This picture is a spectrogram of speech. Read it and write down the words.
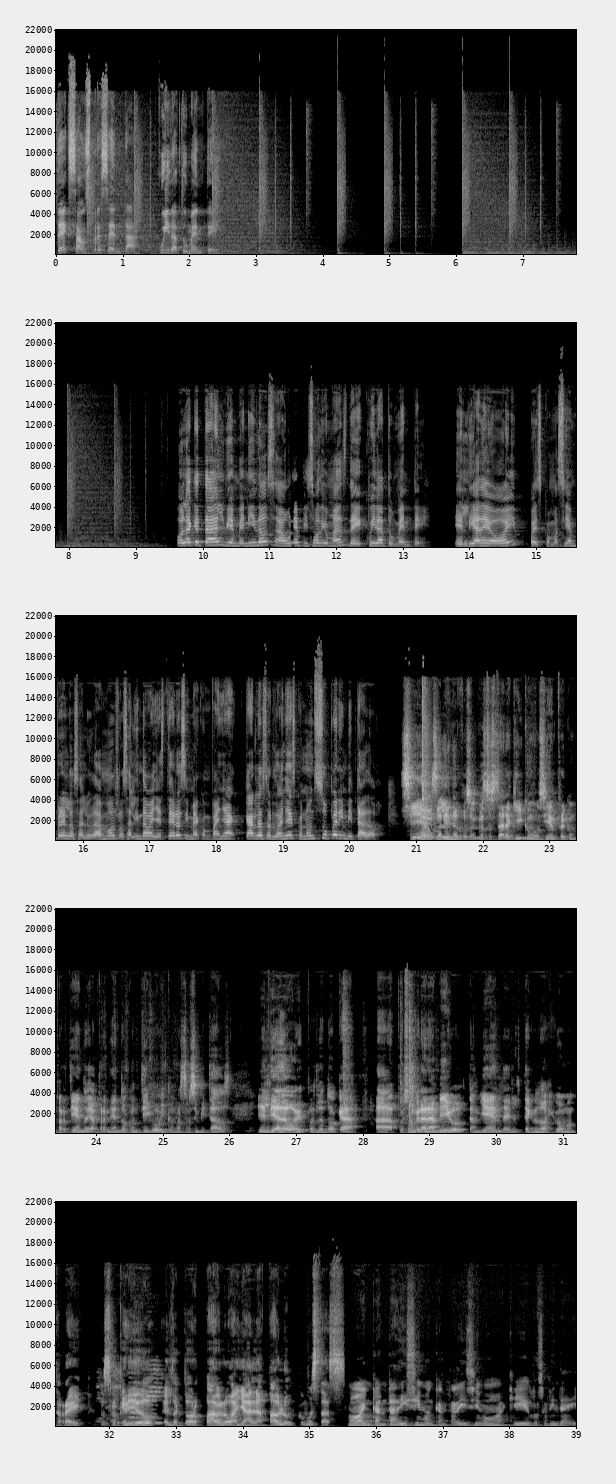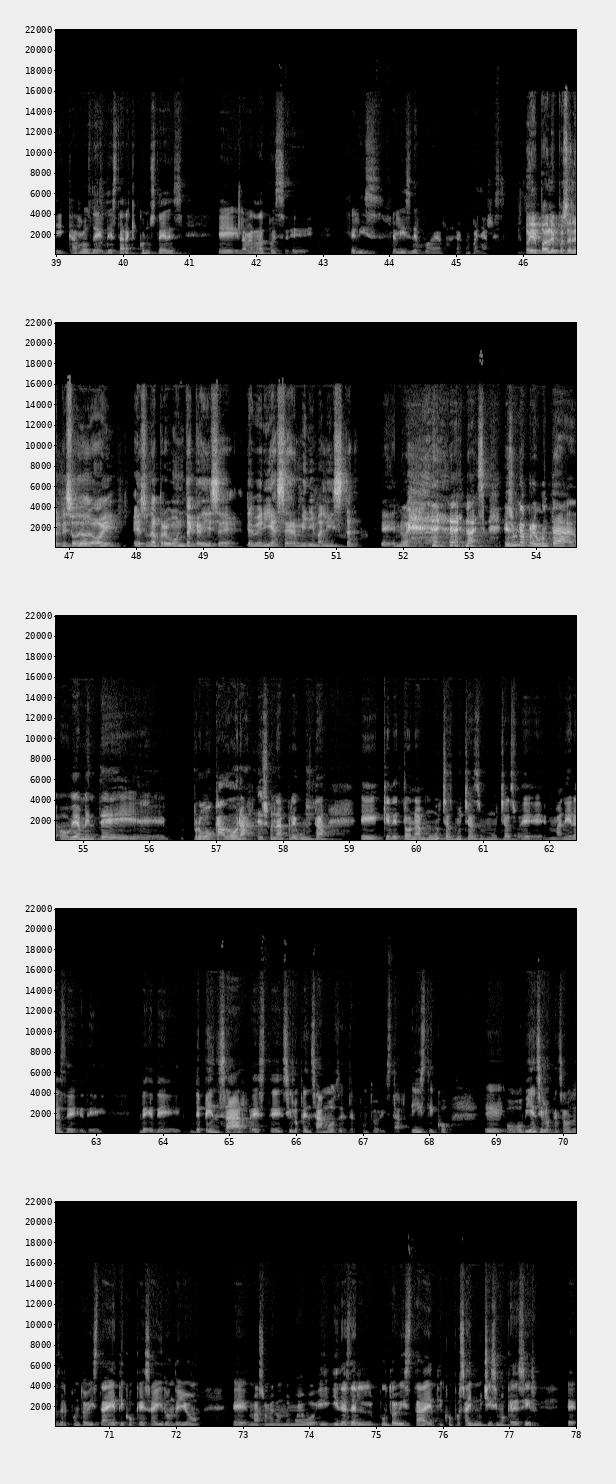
Tech Sounds presenta Cuida tu mente. Hola, ¿qué tal? Bienvenidos a un episodio más de Cuida tu mente. El día de hoy, pues como siempre, los saludamos Rosalinda Ballesteros y me acompaña Carlos Ordóñez con un súper invitado. Sí, Rosalinda, pues un gusto estar aquí como siempre compartiendo y aprendiendo contigo y con nuestros invitados. Y el día de hoy, pues le toca a pues un gran amigo también del Tecnológico de Monterrey, nuestro querido el doctor Pablo Ayala. Pablo, ¿cómo estás? Oh, encantadísimo, encantadísimo aquí, Rosalinda y Carlos, de, estar aquí con ustedes. Eh, la verdad, pues eh, feliz, feliz de poder acompañarles. Oye, Pablo, pues el episodio de hoy es una pregunta que dice, ¿debería ser minimalista? Eh, no, es, es, una pregunta obviamente eh, provocadora, es una pregunta eh, que detona muchas, muchas, muchas maneras de, de, pensar, este, si lo pensamos desde el punto de vista artístico, o bien si lo pensamos desde el punto de vista ético, que es ahí donde yo más o menos me muevo, y, y, desde el punto de vista ético, pues hay muchísimo que decir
